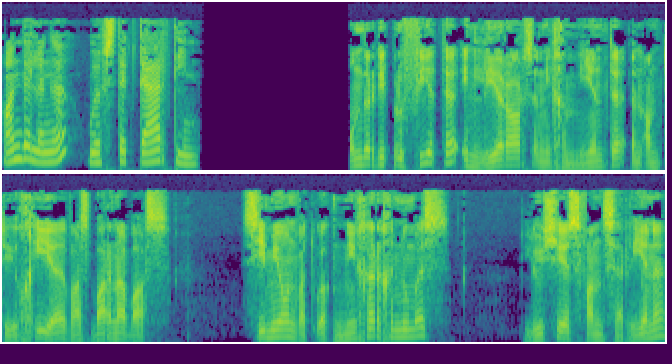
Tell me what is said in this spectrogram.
Handelinge hoofstuk 13 Onder die profete en leraars in die gemeente in Antiochië was Barnabas, Simeon wat ook Niger genoem is, Lucius van Cyrene,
